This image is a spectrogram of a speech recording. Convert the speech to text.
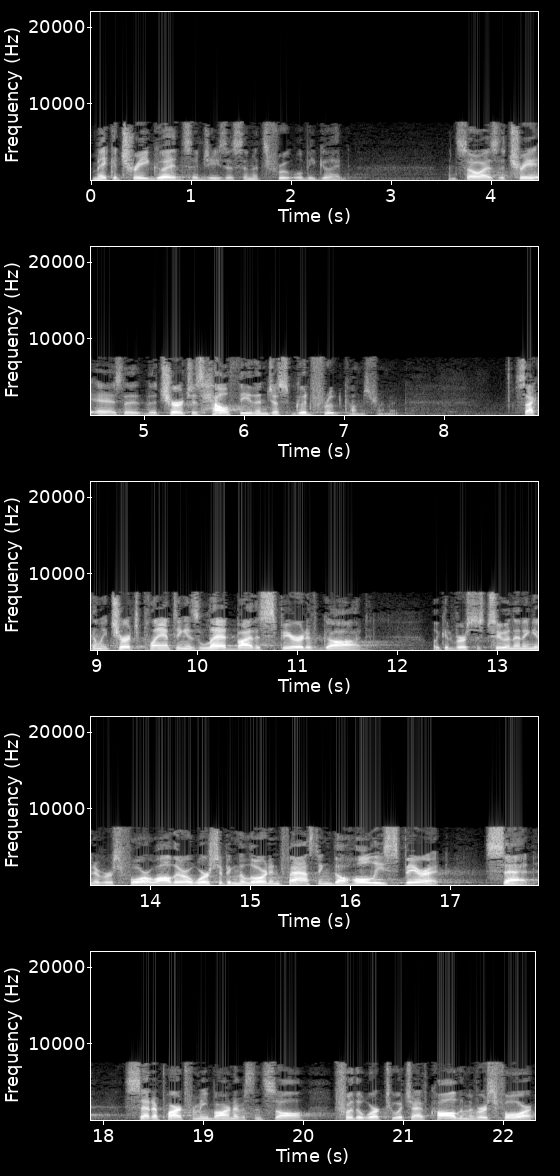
Make a tree good, said Jesus, and its fruit will be good. And so as the tree, as the, the church is healthy, then just good fruit comes from it. Secondly, church planting is led by the Spirit of God. Look at verses 2 and then again at verse 4. While they were worshiping the Lord and fasting, the Holy Spirit said, Set apart for me Barnabas and Saul for the work to which I have called them. In verse 4,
